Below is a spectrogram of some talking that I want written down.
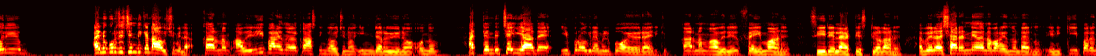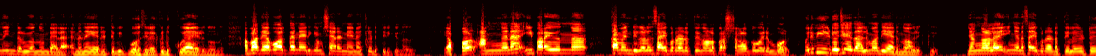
ഒരു അതിനെക്കുറിച്ച് ചിന്തിക്കേണ്ട ആവശ്യമില്ല. കാരണം അവർ ഈ പറയുന്ന പോലെ കാസ്റ്റിംഗ് കൗച്ചിനോ ഇന്റർവ്യൂവിനോ ഒന്നും അറ്റൻഡ് ചെയ്യാതെ ഈ പ്രോഗ്രാമിൽ പോയവരായിരിക്കും. കാരണം അവർ ഫെയിമാണ് സീരിയൽ ആർട്ടിസ്റ്റുകളാണ് അപ്പോൾ ശരണ്യ തന്നെ പറയുന്നുണ്ടായിരുന്നു എനിക്ക് ഈ പറയുന്ന ഇന്റർവ്യൂ ഒന്നും ഉണ്ടായില്ല എന്നെ നേരിട്ട് ബിഗ് ബോസിലേക്ക് എടുക്കുകയായിരുന്നു എന്ന്. അപ്പോൾ അതേപോലെ തന്നെ ആയിരിക്കും ശരണ്യനൊക്കെ എടുത്തിരിക്കുന്നത്. അപ്പോൾ അങ്ങനെ ഈ പറയുന്ന കമന്റുകളും സൈബർ ഇടത്തിൽ നിന്നുള്ള പ്രശ്നങ്ങളൊക്കെ വരുമ്പോൾ ഒരു വീഡിയോ ചെയ്താലും മതിയായിരുന്നു അവർക്ക്. ഞങ്ങളെ ഇങ്ങനെ സൈബർ ഇടത്തിൽ ഇട്ട്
